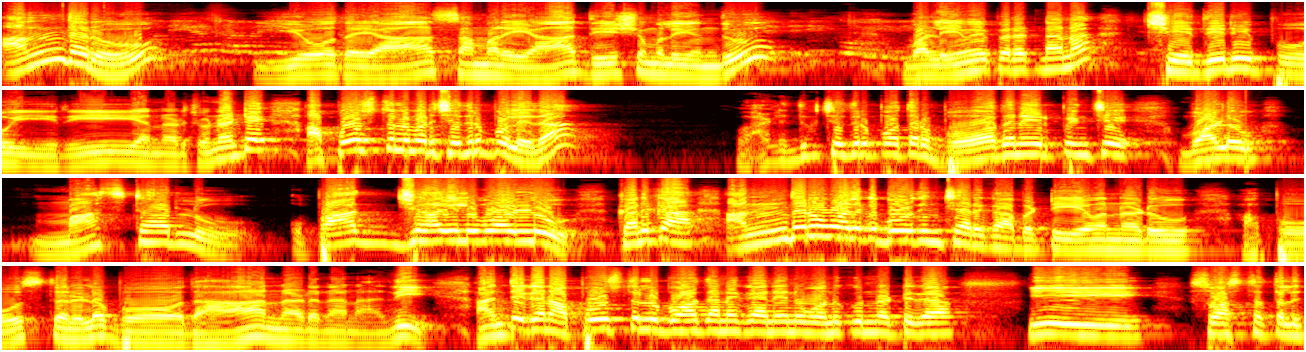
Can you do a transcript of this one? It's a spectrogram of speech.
అందరూ యోదయ సమరయ దేశముల చెదిరిపోయి వాళ్ళు ఏమైపోయారటనా చెదిరిపోయిరి అన్నాడు చూడండి. అంటే అపోస్తులు మరి చెదిరిపోలేదా? వాళ్ళు ఎందుకు చెదిరిపోతారు? బోధ నేర్పించే వాళ్ళు మాస్టర్లు. ఉపాధ్యాయులు వాళ్ళు. కనుక అందరూ వాళ్ళకి బోధించారు కాబట్టి ఏమన్నాడు? అపోస్తలుల బోధ అన్నాడు నాన్న అది. అంతేగాని అపోస్తుల బోధ అనగా నేను అనుకున్నట్టుగా ఈ స్వస్థతలు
